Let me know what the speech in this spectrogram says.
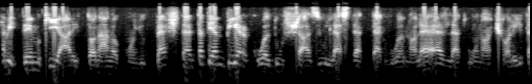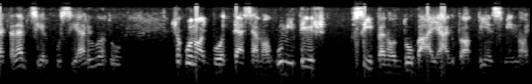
hát mit én kiállítanának mondjuk Pesten, tehát ilyen bérkoldussá züllesztettek volna le, ez lett volna a csalétek, tehát nem cirkuszi előadó, és akkor nagyból teszem a gumit, és szépen ott dobálják be a pénzt, mint nagy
